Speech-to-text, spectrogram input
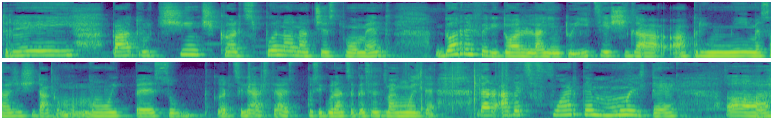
3, 4, 5 cărți până în acest moment doar referitoare la intuiție și la a primi mesaje și dacă mă, mă uit pe sub cărțile astea, cu siguranță găsesc mai multe. Dar aveți foarte multe uh,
